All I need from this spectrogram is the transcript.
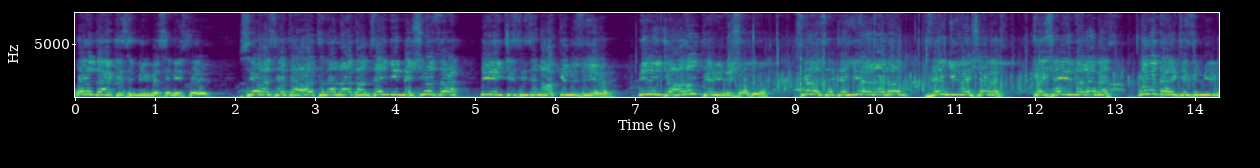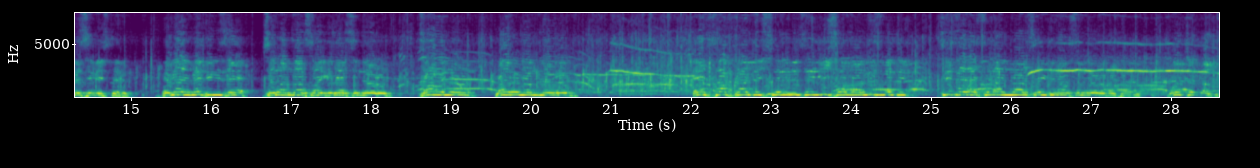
Onu da herkesin bilmesini isterim. Siyasete atılan adam zenginleşiyorsa bilin ki sizin hakkınızı yiyor. Bilin ki alın terini çalıyor. Siyasete giren adam zenginleşemez. Köşeyi dönemez. Bunu da herkesin bilmesini isterim. Efendim hepinize selamlar, saygılar sunuyorum. Sağ olun, var olun diyorum. Esnaf kardeşlerimizi inşallah üzmedik. Sizlere selamlar, sevgiler sunuyorum efendim. Hoşçakalın,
